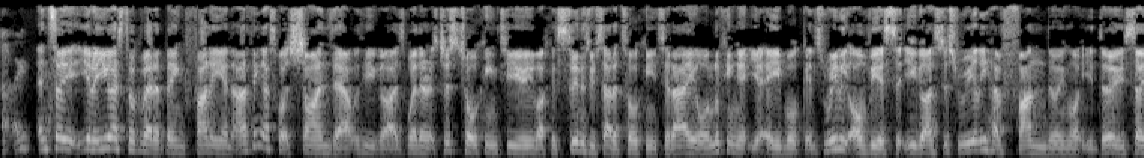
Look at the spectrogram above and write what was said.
definitely. And so, you know, you guys talk about it being funny, and I think that's what shines out with you guys, whether it's just talking to you, like as soon as we started talking to you today, or looking at your ebook, it's really obvious that you guys just really have fun doing what you do. So,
